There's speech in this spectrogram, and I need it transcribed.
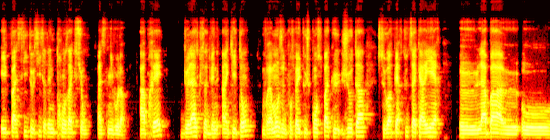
et facilite aussi certaines transactions à ce niveau-là. Après, de là que ça devienne inquiétant, vraiment, je ne pense pas du tout. Je pense pas que Jota se va faire toute sa carrière euh, là-bas euh, au,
